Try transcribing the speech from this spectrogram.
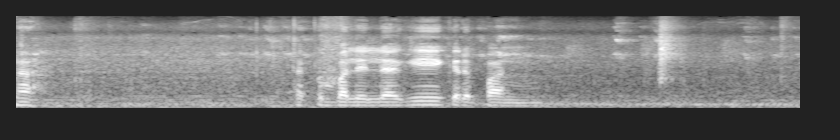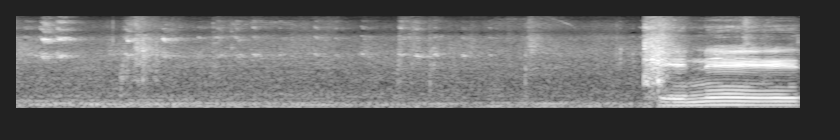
Nah kita kembali lagi ke depan. Ini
